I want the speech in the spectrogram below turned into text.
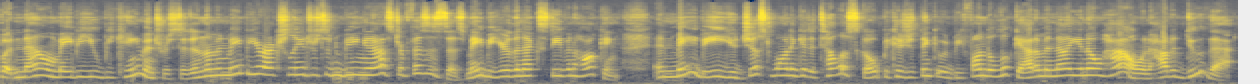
But now maybe you became interested in them, and maybe you're actually interested in being an astrophysicist. Maybe you're the next Stephen Hawking. And maybe you just want to get a telescope because you think it would be fun to look at them, and now you know how and how to do that.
